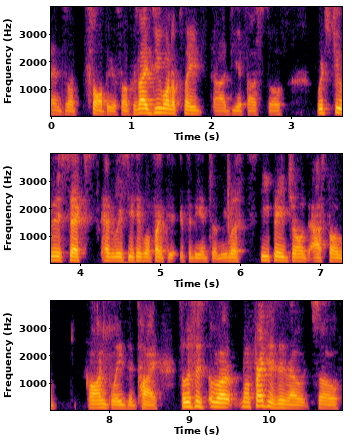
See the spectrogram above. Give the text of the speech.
ends up solving itself because I do want to play uh, DFS still. Which two of the six heavyweights do you think will fight for the interim? We list Stipe, Jones, Aspinall, Gane, Blaydes, and Tai. So this is well, well, Francis is out. So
